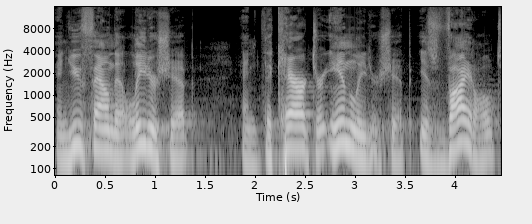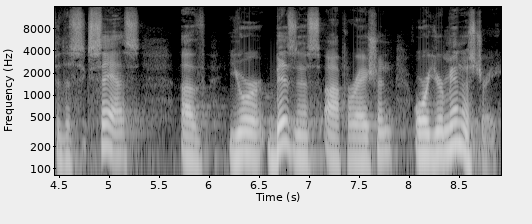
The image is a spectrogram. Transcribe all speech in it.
And you found that leadership and the character in leadership is vital to the success of your business operation or your ministry.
